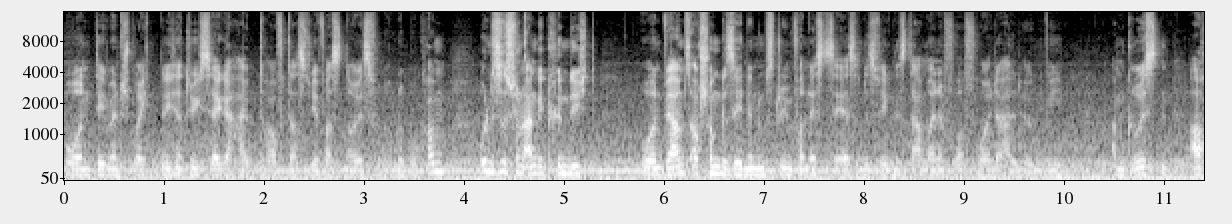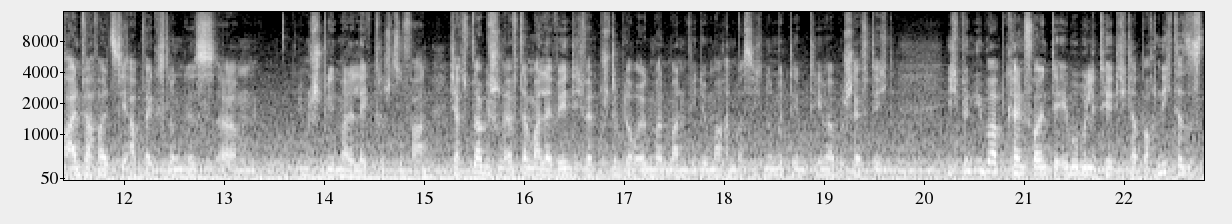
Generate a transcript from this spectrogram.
Und dementsprechend bin ich natürlich sehr gehypt drauf, dass wir was Neues von Renault bekommen. Und es ist schon angekündigt. Und wir haben es auch schon gesehen in dem Stream von SCS. Und deswegen ist da meine Vorfreude halt irgendwie am größten. Auch einfach, weil es die Abwechslung ist, ähm, im Spiel mal elektrisch zu fahren. Ich habe es, glaube ich, schon öfter mal erwähnt. Ich werde bestimmt auch irgendwann mal ein Video machen, was sich nur mit dem Thema beschäftigt. Ich bin überhaupt kein Freund der E-Mobilität. Ich glaube auch nicht, dass es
